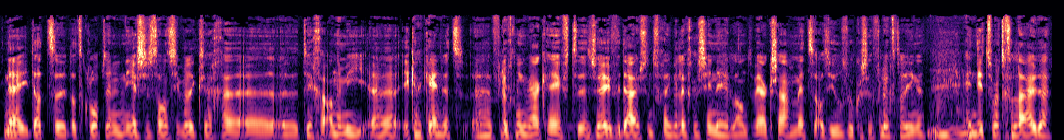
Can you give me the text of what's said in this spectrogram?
Nee, dat, eh, dat klopt. En in eerste instantie wil ik zeggen eh, eh, tegen Annemie, ik herken het. Vluchtelingenwerk heeft eh, 7000 vrijwilligers in Nederland... werkzaam met asielzoekers en vluchtelingen. Mhm. En dit soort geluiden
